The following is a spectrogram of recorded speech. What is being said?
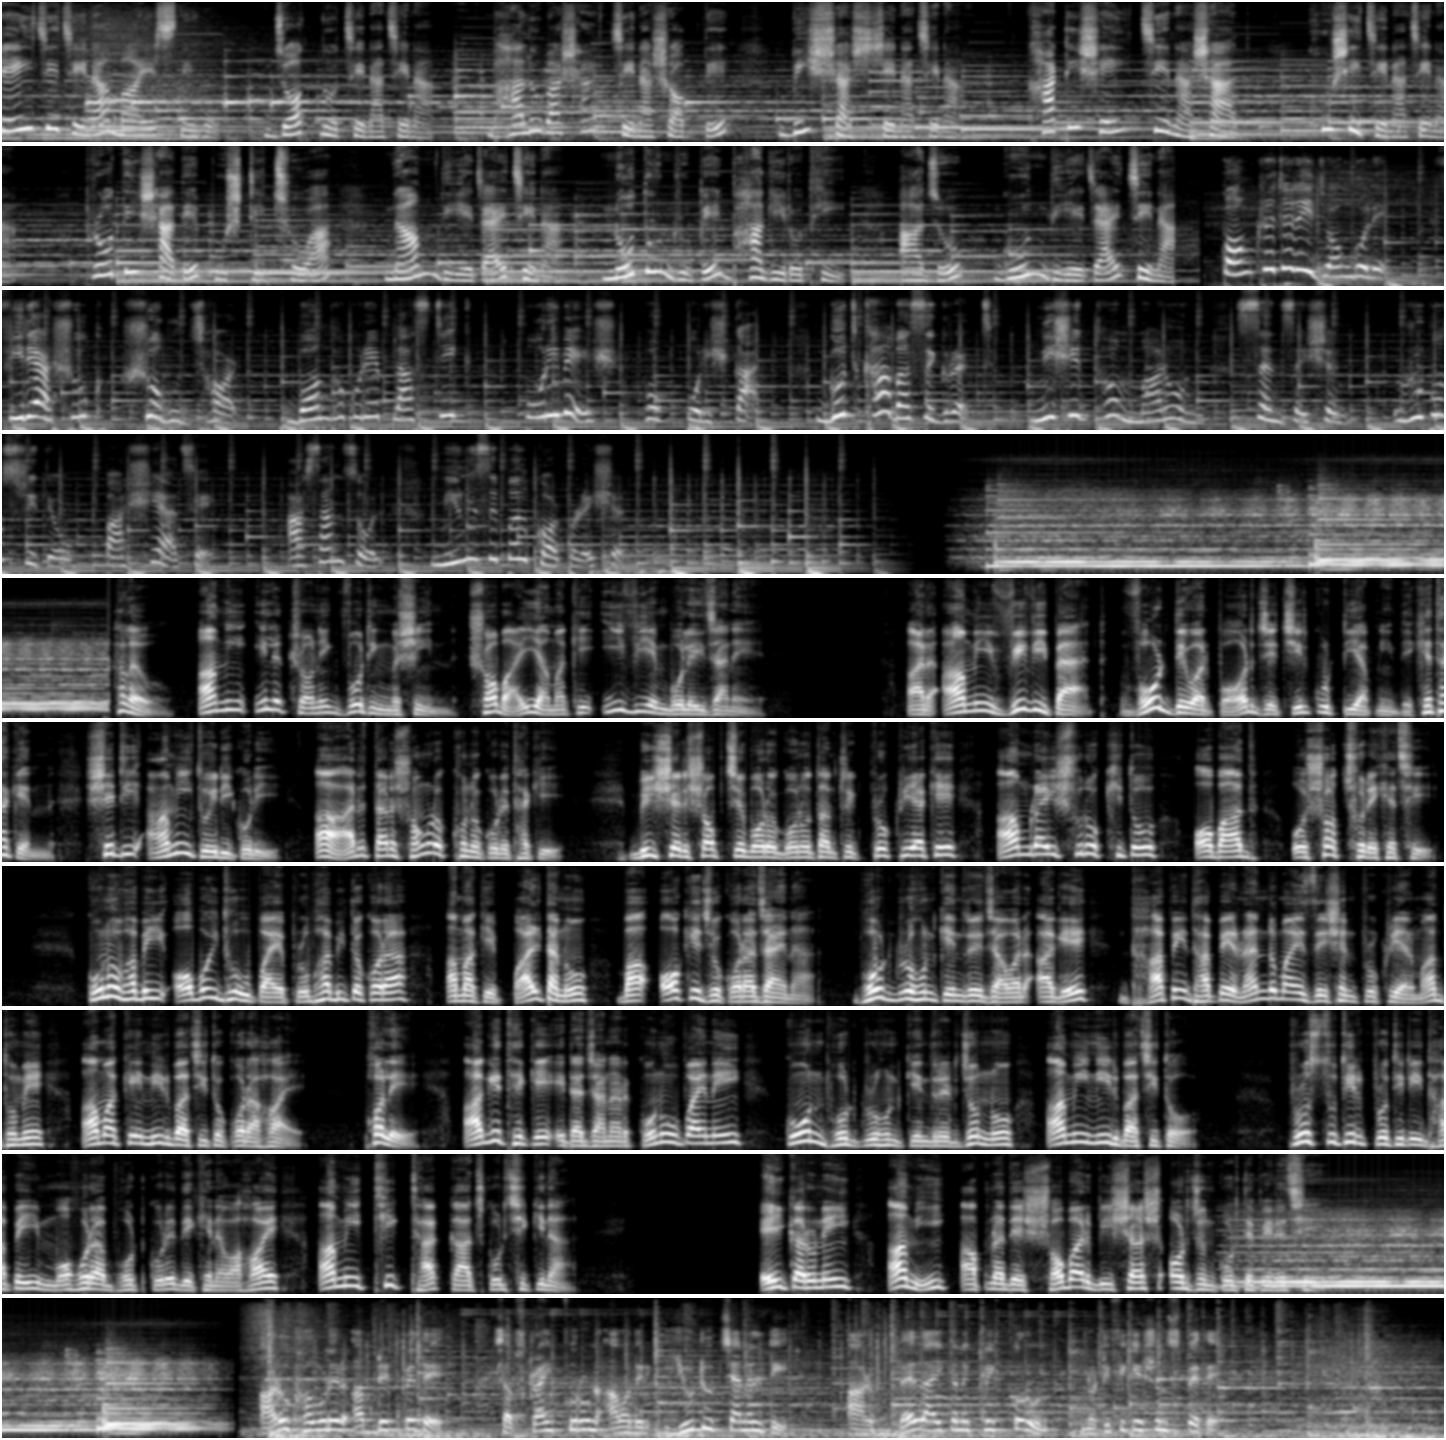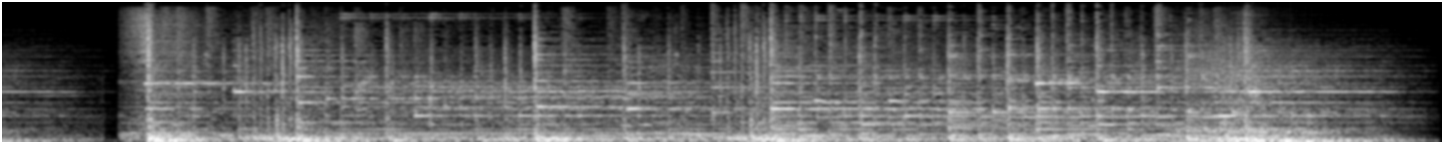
সেই যে চেনা মায়ের স্নেহ, যত্ন চেনা চেনা, ভালোবাসার চেনা শব্দে বিশ্বাস চেনা চেনা, খাঁটি সেই চেনা স্বাদ, খুশি চেনা চেনা প্রতি স্বাদে পুষ্টির ছোঁয়া, নাম দিয়ে যায় চেনা, নতুন রূপে ভাগীরথী, আজও গুণ দিয়ে যায় চেনা। কংক্রিটের এই জঙ্গলে ফিরে আসুক সবুজ ঝড়, বন্ধ করে প্লাস্টিক পরিবেশ হোক পরিষ্কার। গুটখা বা সিগারেট, নিষিদ্ধ মারণ, সেন্সেশন, রূপশ্রীতেও পাশে আছে। Asansol municipal corporation. হ্যালো আমি ইলেকট্রনিক ভোটিং মেশিন। সবাই আমাকে ইভিএম বলেই জানে। আর আমি ভিভিপ্যাট। ভোট দেওয়ার পর যে চিরকুটটি আপনি দেখে থাকেন, সেটি আমি তৈরি করি আর তার সংরক্ষণও করে থাকি। বিশ্বের সবচেয়ে বড় গণতান্ত্রিক প্রক্রিয়াকে আমরাই সুরক্ষিত, অবাধ ও স্বচ্ছ রেখেছি। কোনোভাবেই অবৈধ উপায়ে প্রভাবিত করা, আমাকে পাল্টানো বা অকেজো করা যায় না। ভোট গ্রহণ কেন্দ্রে যাওয়ার আগে ধাপে ধাপে র্যান্ডমাইজেশন প্রক্রিয়ার মাধ্যমে আমাকে নির্বাচিত করা হয়। ফলে আগে থেকে এটা জানার কোনো উপায় নেই কোন ভোট গ্রহণ কেন্দ্রের জন্য আমি নির্বাচিত। প্রস্তুতির প্রতিটি ধাপেই মহড়া ভোট করে দেখে নেওয়া হয় আমি ঠিকঠাক কাজ করছি কিনা। এই কারণেই আমি আপনাদের সবার বিশ্বাস অর্জন করতে পেরেছি। আরও খবরের আপডেট পেতে সাবস্ক্রাইব করুন আমাদের ইউটিউব চ্যানেলটি আর বেল আইকনে ক্লিক করুন নোটিফিকেশনস পেতে।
